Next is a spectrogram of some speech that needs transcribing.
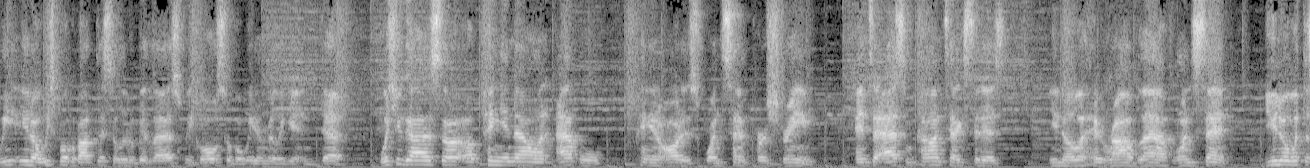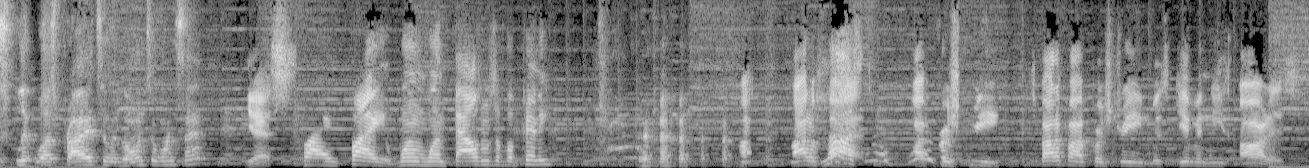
we you know we spoke about this a little bit last week also, but we didn't really get in depth. What's you guys' uh, opinion now on Apple paying artists one cent per stream? And to add some context to this, you know, hey, Rob laughed one cent. You know what the split was prior to it going to one cent? Yes. Probably, probably one one thousandth of a penny. Spotify no, per stream, Spotify per stream was giving these artists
